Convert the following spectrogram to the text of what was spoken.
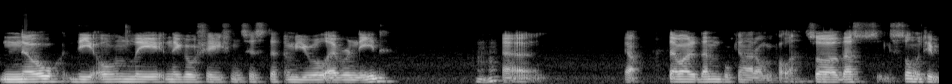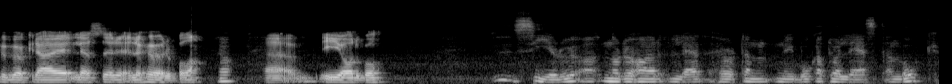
No, the only negotiation system you will ever need. Mm -hmm. ja, det var den boken jeg anbefaler. Så det er sånne typer bøker jeg leser eller hører på da, ja. uh, i Audible. Sier du eh, når du har hørt en ny bok, at du har lest en bok?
